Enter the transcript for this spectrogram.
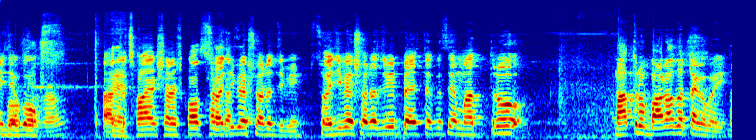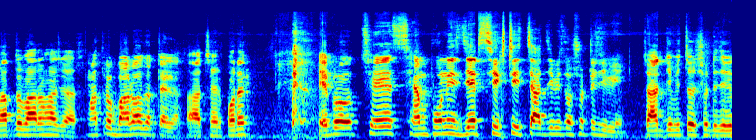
এই যে বক্স আচ্ছা হ্যাঁ। ছয় একশো আঠাশ কত ছয় জিবি একশো আঠাশ জিবি। ছয় জিবি একশো আঠাশ জিবি প্রাইস থাকতেছে মাত্র মাত্র বারো হাজার টাকা ভাই। মাত্র বারো হাজার। মাত্র বারো হাজার টাকা। আচ্ছা এরপরে? এরপর হচ্ছে স্যামফোনি জেড সিক্সটি চার জিবি চৌষট্টি জিবি। চার জিবি চৌষট্টি জিবি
